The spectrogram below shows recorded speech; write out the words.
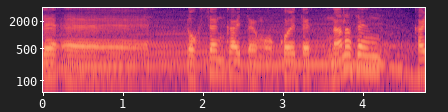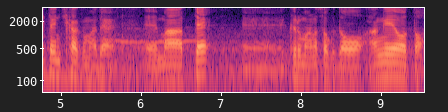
で、えー、6000回転を超えて7000回転近くまで、えー、回って、えー、車の速度を上げようと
